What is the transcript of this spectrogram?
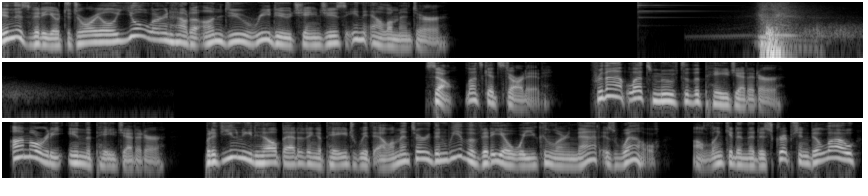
In this video tutorial, you'll learn how to undo redo changes in Elementor. So, let's get started. For that, let's move to the page editor. I'm already in the page editor, but if you need help editing a page with Elementor, then we have a video where you can learn that as well. I'll link it in the description below,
